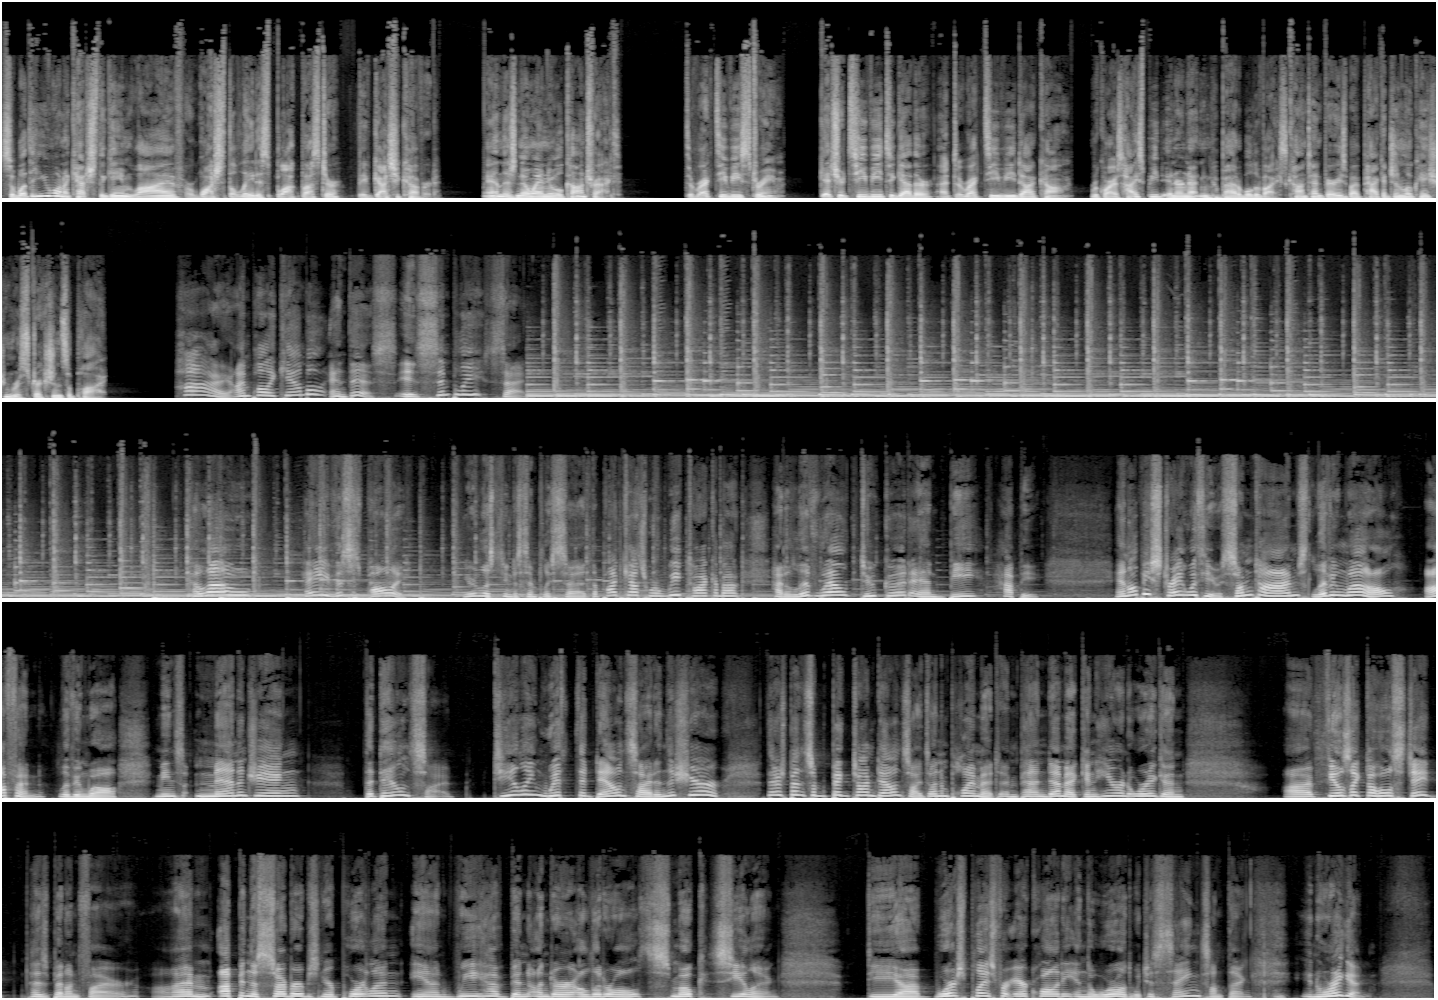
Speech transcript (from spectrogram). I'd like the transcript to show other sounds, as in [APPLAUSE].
So whether you want to catch the game live or watch the latest blockbuster, they've got you covered. And there's no annual contract. DirecTV Stream. Get your TV together at directv.com. Requires high-speed internet and compatible device. Content varies by package and location. Restrictions apply. Hi, I'm Polly Campbell, and this is Simply Said. Hello. Hey, this is Polly. You're listening to Simply Said, the podcast where we talk about how to live well, do good, and be happy. And I'll be straight with you. Sometimes living well, often living well, means managing the downside, dealing with the downside. And this year, there's been some big time downsides unemployment and pandemic. And here in Oregon, uh, it feels like the whole state has been on fire. I'm up in the suburbs near Portland, and we have been under a literal smoke ceiling. The uh, worst place for air quality in the world, which is saying something, in Oregon,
